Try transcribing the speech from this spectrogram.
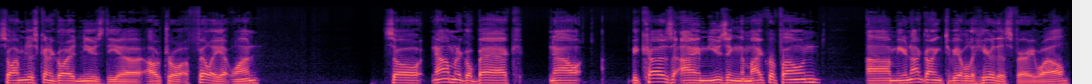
So I'm just going to go ahead and use the uh, outro affiliate one. So now I'm going to go back. Now, because I'm using the microphone, um, you're not going to be able to hear this very well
